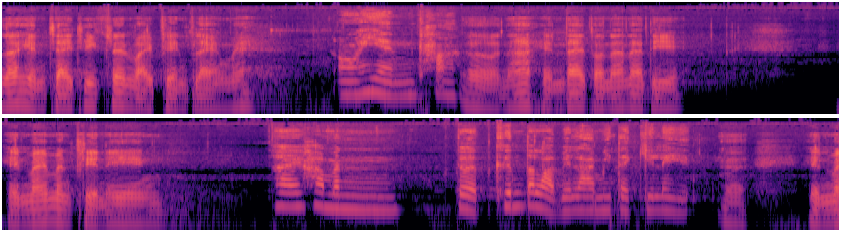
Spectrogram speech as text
แล้วเห็นใจที่เคลื่อนไหวเปลี่ยนแปลงไหมอ๋อเห็นค่ะ เออนะเห็นได้ตัวนั้นน่ะดี เห็นไหมมันเปลี่ยนเอง ใช่ค่ะมันเกิดขึ้นตลอดเวลามีแต่กิเลสเห็นไหม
